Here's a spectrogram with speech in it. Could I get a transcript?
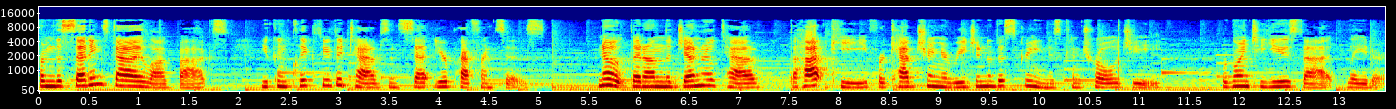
From the Settings dialog box, you can click through the tabs and set your preferences. Note that on the General tab, the hotkey for capturing a region of the screen is Ctrl G. We're going to use that later.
